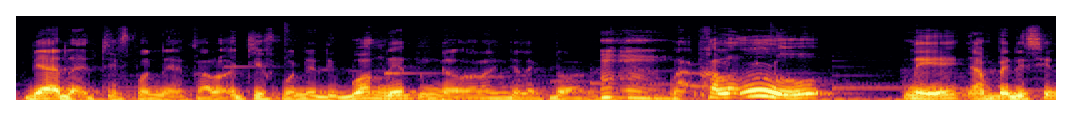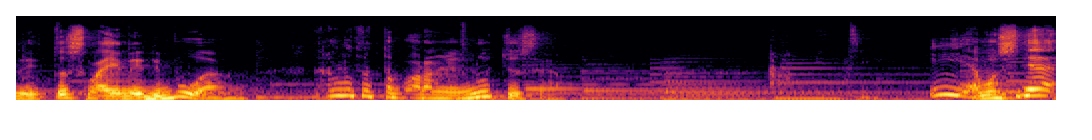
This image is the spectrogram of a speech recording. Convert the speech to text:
dia ada achievementnya. Kalau achievementnya dibuang, dia tinggal orang jelek doang. Nah kalau lu nih nyampe di sini, terus lainnya dibuang, kan lu tetap orang yang lucu sel. Amin sih. Iya, maksudnya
